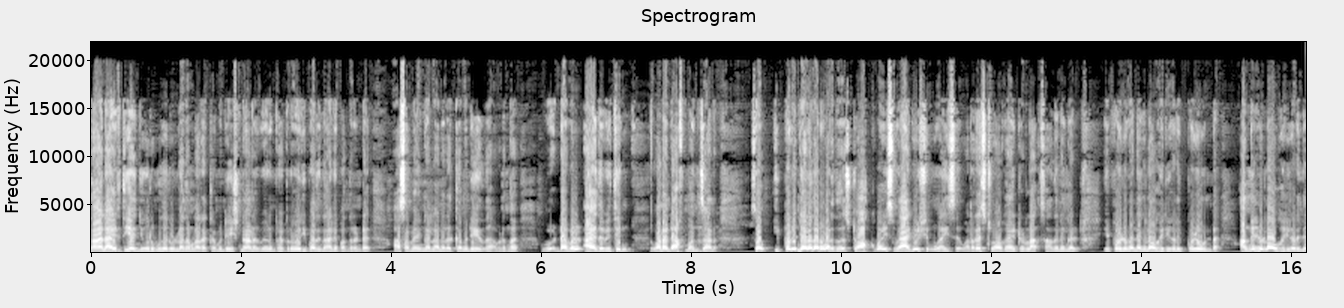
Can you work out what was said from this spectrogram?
നാലായിരത്തി അഞ്ഞൂറ് മുതലുള്ള നമ്മുടെ റെക്കമെൻഡേഷനാണ് വെറും ഫെബ്രുവരി പതിനാല് പന്ത്രണ്ട് ആ സമയങ്ങളിലാണ് റെക്കമെൻഡ് ചെയ്തത്. അവിടുന്ന് ഡബിൾ ആയത് within one and half months ആണ്. സോ ഇപ്പോഴും ഞാൻ അതാണ് പറയുന്നത് സ്റ്റോക്ക് വൈസ് വാല്യൂഷൻ വൈസ് വളരെ സ്ട്രോങ് ആയിട്ടുള്ള സാധനങ്ങൾ ഇപ്പോഴും അല്ലെങ്കിൽ ഓഹരികൾ ഇപ്പോഴും ഉണ്ട്. അങ്ങനെയുള്ള ഓഹരികളിൽ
